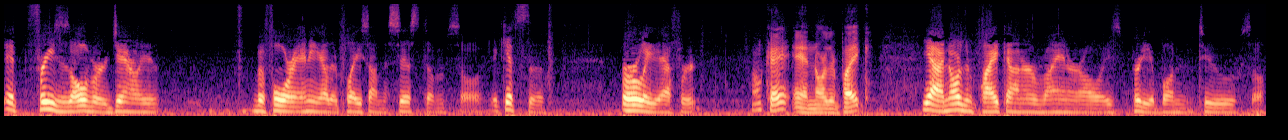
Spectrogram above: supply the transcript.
it freezes over generally before any other place on the system, so it gets the early effort. Okay, and northern pike? Yeah, northern pike on Irvine are always pretty abundant too. So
